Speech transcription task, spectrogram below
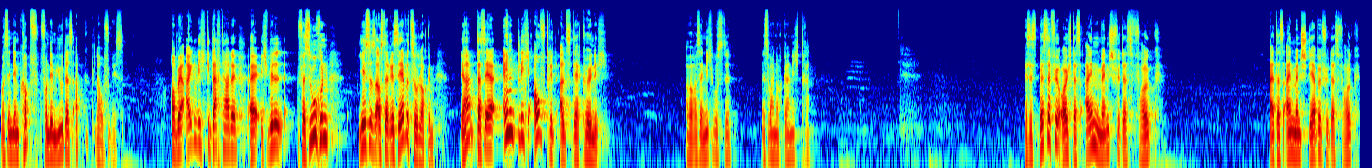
was in dem Kopf von dem Judas abgelaufen ist. Ob er eigentlich gedacht hatte, äh, ich will versuchen, Jesus aus der Reserve zu locken ja, dass er endlich auftritt als der König. Aber was er nicht wusste, es war noch gar nicht dran. Es ist besser für euch, dass ein Mensch für das Volk, äh, dass ein Mensch sterbe für das Volk,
